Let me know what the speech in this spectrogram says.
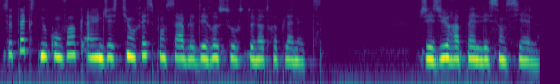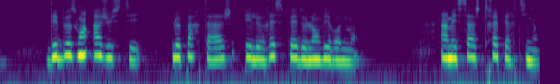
ce texte nous convoque à une gestion responsable des ressources de notre planète. Jésus rappelle l'essentiel, des besoins ajustés, le partage et le respect de l'environnement. Un message très pertinent.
